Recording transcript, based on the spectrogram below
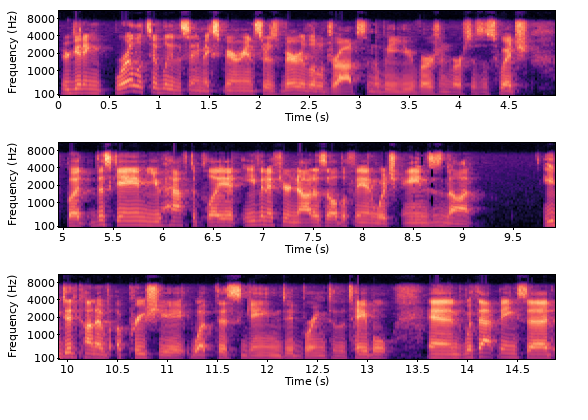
you're getting relatively the same experience. There's very little drops in the Wii U version versus the Switch. But this game, you have to play it, even if you're not a Zelda fan, which Ains is not. He did kind of appreciate what this game did bring to the table. And with that being said,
